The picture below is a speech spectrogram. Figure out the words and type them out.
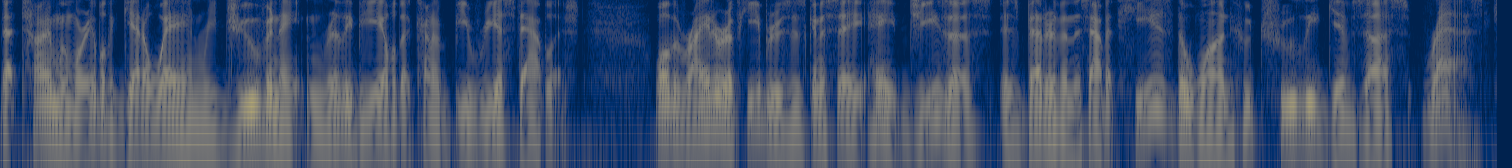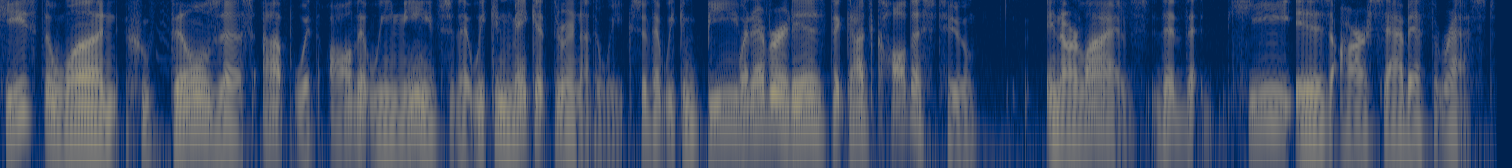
that time when we're able to get away and rejuvenate and really be able to kind of be reestablished. Well, the writer of Hebrews is going to say, hey, Jesus is better than the Sabbath. He is the one who truly gives us rest. He's the one who fills us up with all that we need so that we can make it through another week, so that we can be whatever it is that God's called us to in our lives. That, that He is our Sabbath rest.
